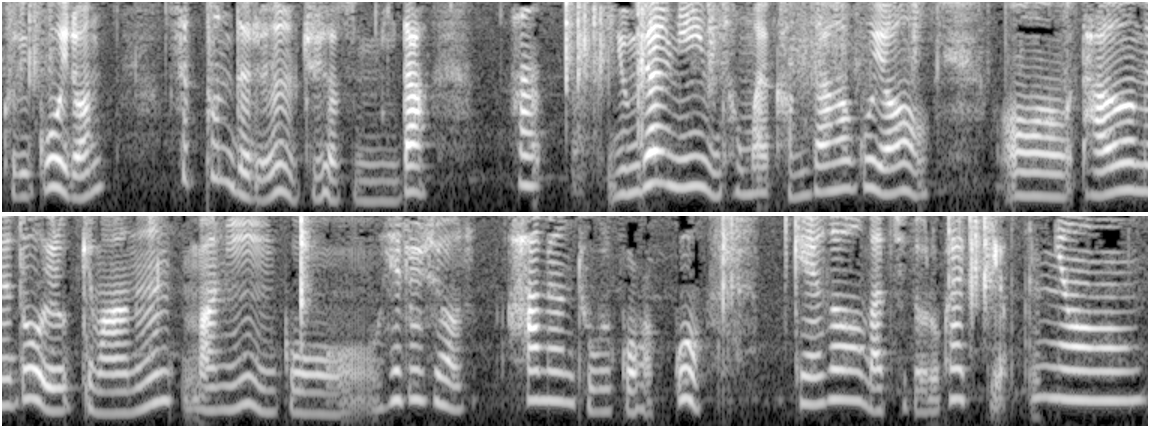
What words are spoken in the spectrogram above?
그리고 이런 스푼들을 주셨습니다. 한, 윤별님 정말 감사하고요. 어, 다음에도 이렇게 많은, 많이 이거 해주셔, 하면 좋을 것 같고, 해서 마치도록 할게요. 안녕.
